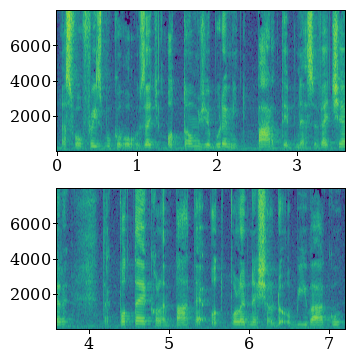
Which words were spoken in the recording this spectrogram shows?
na svou facebookovou zeď o tom, že bude mít party dnes večer, tak poté kolem páté odpoledne šel do obýváku,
